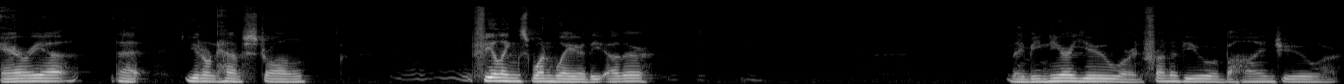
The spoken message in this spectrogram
area that you don't have strong feelings one way or the other. Maybe near you or in front of you or behind you or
